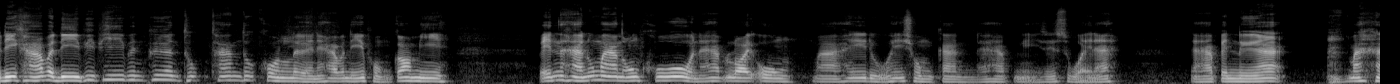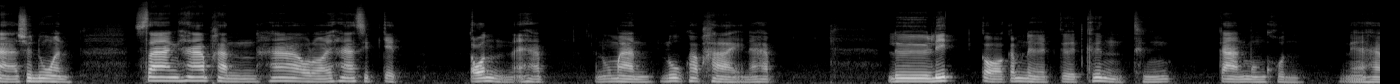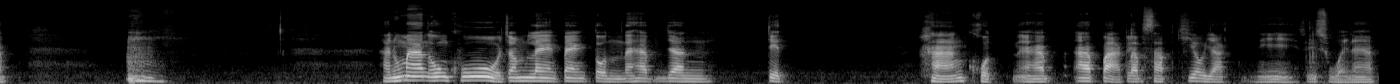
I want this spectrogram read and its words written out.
วัสดีครับสวัสดีพี่ๆเพื่อนๆทุกท่านทุกคนเลยนะครับ วันนี้ผมก็มีเป็นหานุมานองคูนะครับลอยองค์มาให้ดูให้ชมกันนะครับนี่สวยๆนะนะครับเป็นเนื้อมหาชนวน สร้าง 5,557 ต้นนะครับหนุมานลูกพระพายนะครับลือฤทธิ์ก่อกำเนิดเกิดขึ้นถึงการมงคลนะครับ หนุมานองคูจำแรงแปลงตนนะครับ ยันเจ็ดหางขดนะครับอาปากรับทรัพย์เขี้ยวยักษ์นี่สวยๆนะครับ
